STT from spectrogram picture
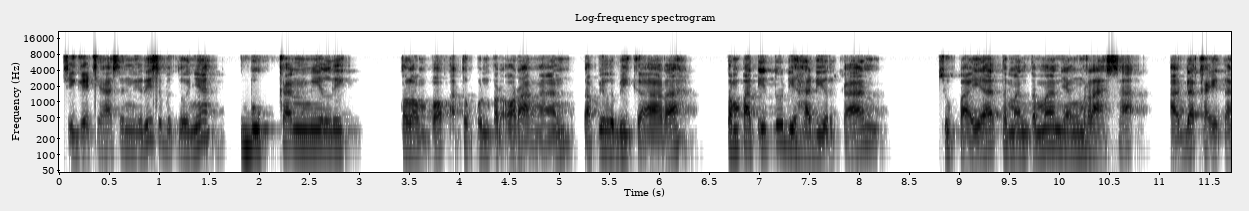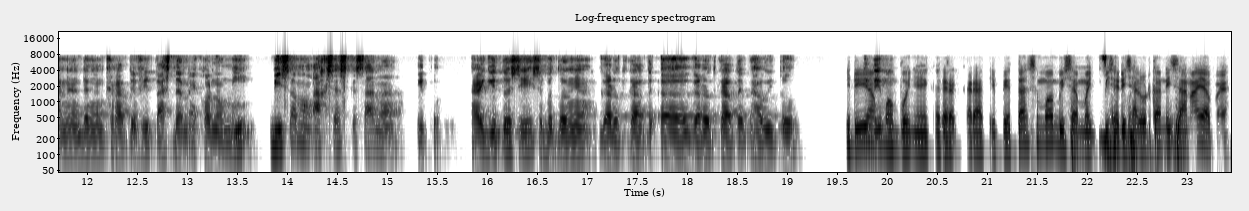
Si GCH sendiri sebetulnya bukan milik kelompok ataupun perorangan, tapi lebih ke arah tempat itu dihadirkan supaya teman-teman yang merasa ada kaitannya dengan kreativitas dan ekonomi bisa mengakses ke sana gitu. Kayak gitu sih sebetulnya Garut Kreatif, eh, Garut Kreatif Hub itu. Jadi, Jadi- yang mempunyai kre- kreativitas semua bisa bisa disalurkan di sana ya Pak ya?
